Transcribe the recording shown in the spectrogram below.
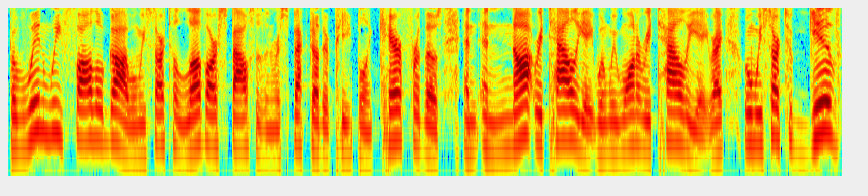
But when we follow God, when we start to love our spouses and respect other people and care for those and, and not retaliate when we want to retaliate, right? When we start to give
